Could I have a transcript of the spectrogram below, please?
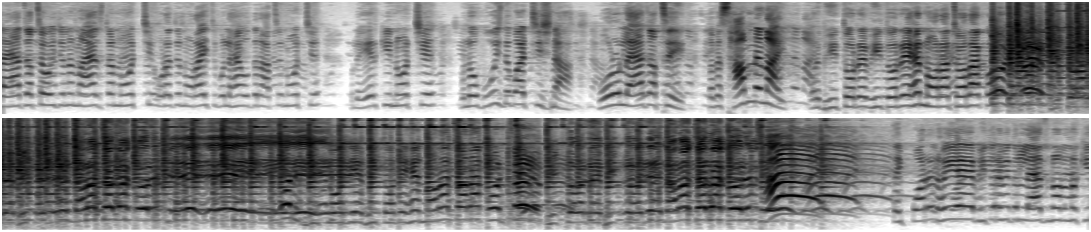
ল্যাজ আছে, ওই জন্য ল্যাজটা নড়ছে, ওরা যে নড়াইছে বলে হ্যাঁ ওদের আছে, নড়ছে। বলে, এর কি নড়ছে? বলে, ও বুঝতে পারছিস না, ওরও ল্যাজ আছে, তবে সামনে নাই। ওর ভিতরে ভিতরে নড়াচড়া করছে। ভিতরে ভিতরে নড়াচড়া করছে। ভিতরে ভিতরে নড়াচড়া করছে। ভিতরে ভিতরে নড়াচড়া করছে। তাই পরের হয়ে ভিতরে ভিতরে ল্যাজ নড়ানো কি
